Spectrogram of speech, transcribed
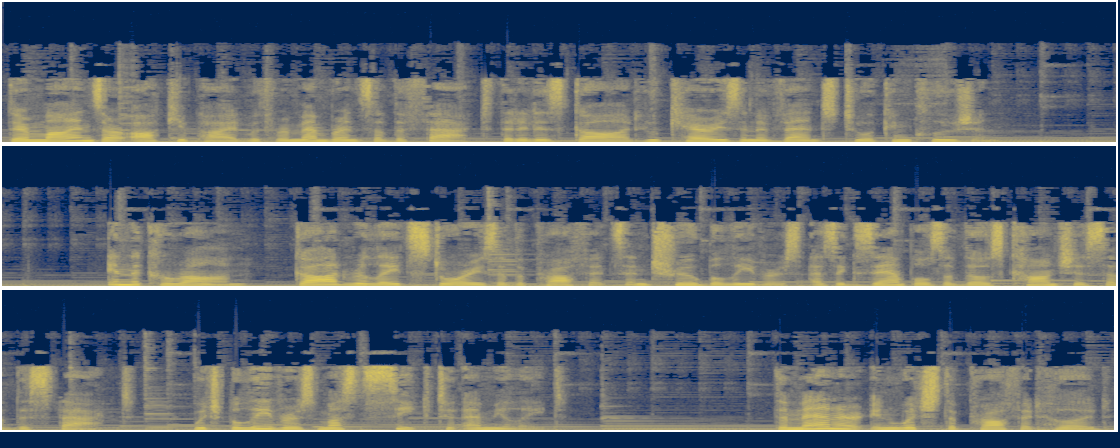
their minds are occupied with remembrance of the fact that it is God who carries an event to a conclusion. In the Quran, God relates stories of the prophets and true believers as examples of those conscious of this fact, which believers must seek to emulate. The manner in which the Prophet Hud,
